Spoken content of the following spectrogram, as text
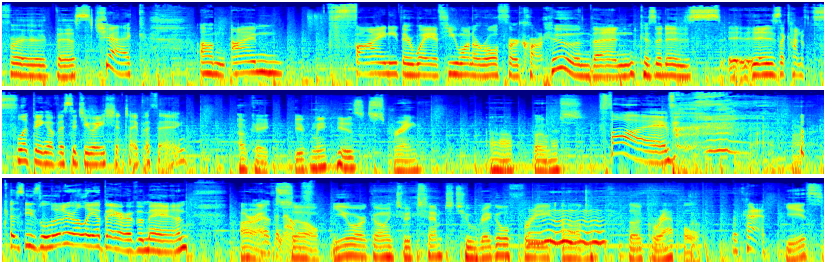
for this check. Um, I'm fine either way. If you want to roll for Carhoon, then because it is it is a kind of flipping of a situation type of thing. Okay, give me his strength uh, bonus. Five, All right. because he's literally a bear of a man. All right, so you are going to attempt to wriggle free of the grapple. Okay, Yes,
